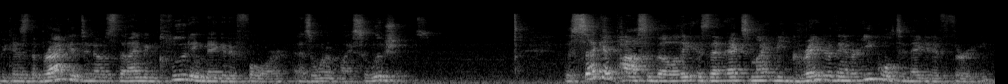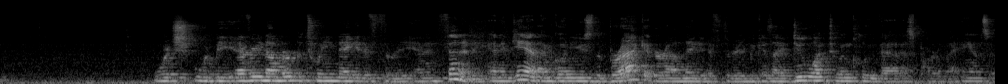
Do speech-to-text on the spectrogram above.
because the bracket denotes that I'm including negative 4 as one of my solutions. The second possibility is that x might be greater than or equal to negative 3, which would be every number between negative 3 and infinity. And again, I'm going to use the bracket around negative 3 because I do want to include that as part of my answer.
